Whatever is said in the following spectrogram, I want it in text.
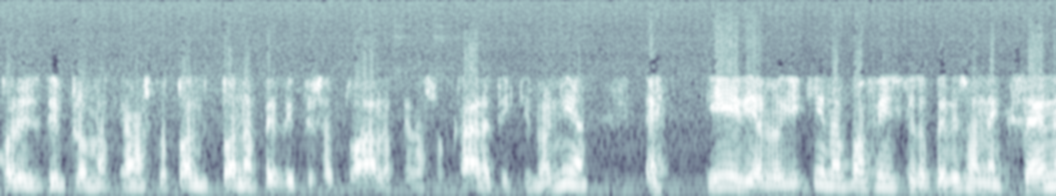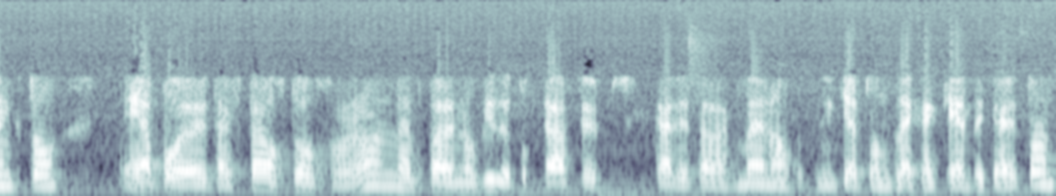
χωρίς δίπλωμα και να σκοτώνει το ένα παιδί πίσω από το άλλο και να σοκάρεται η κοινωνία, ε, η ίδια λογική είναι να αφήνεις και το παιδί σου ανεξέλεγκτο ε, από τα 7-8 χρονών να του παρενοβείται το κάθε ψυχικά ταραγμένο από την ηλικία των 10 και 11 ετών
